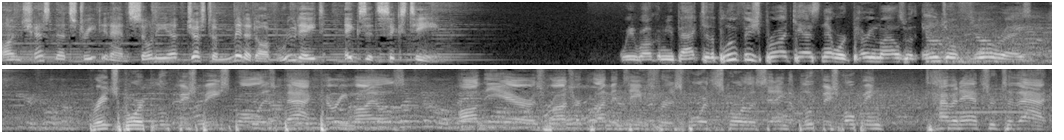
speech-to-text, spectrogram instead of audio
on Chestnut Street in Ansonia, just a minute off Route 8, exit 16. We welcome you back to the Bluefish Broadcast Network. Perry Miles with Angel Flores. Bridgeport Bluefish Baseball is back. Perry Miles on the air as Roger Clemens aims for his fourth scoreless inning. The Bluefish hoping to have an answer to that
